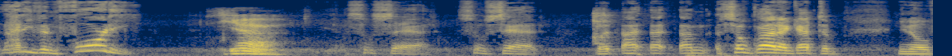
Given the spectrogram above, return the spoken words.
not even 40. Yeah. So sad, so sad. But I, I, I'm so glad I got to, you know,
